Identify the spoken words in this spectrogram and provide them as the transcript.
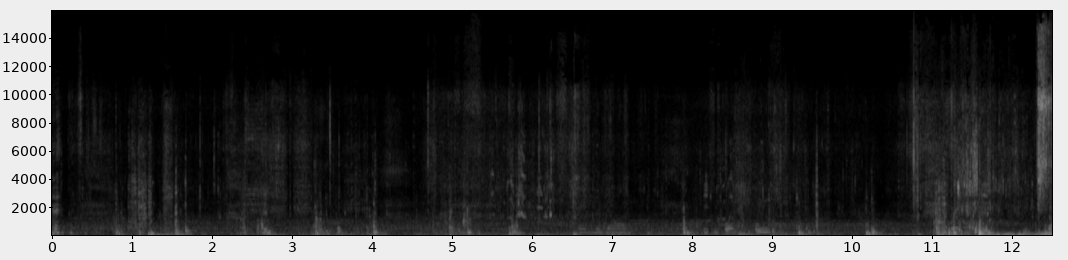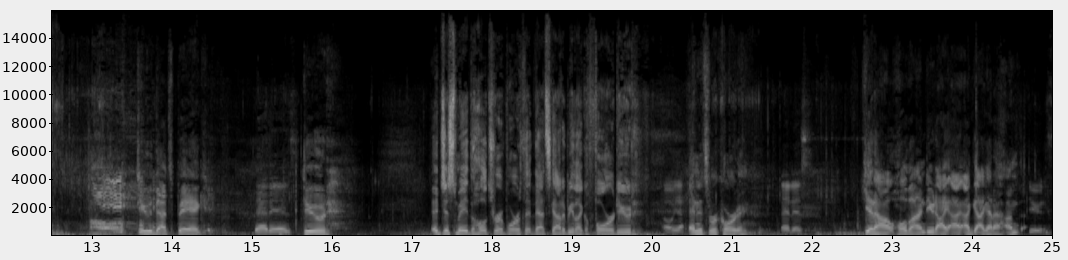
Right in the dome. If you pull. Ooh. Oh, dude, that's big. That is. Dude, it just made the whole trip worth it. That's got to be like a four, dude. Oh yeah. And it's recording. That is. Get out. Hold on, dude. I, I, I gotta. I'm, Dude,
